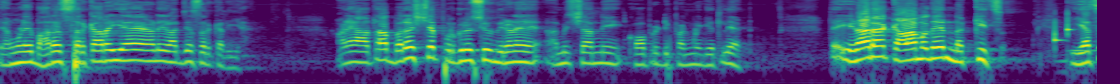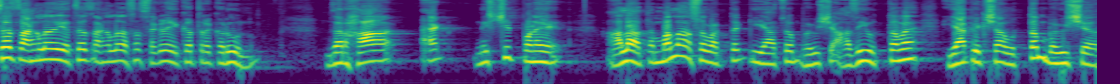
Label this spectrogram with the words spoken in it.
त्यामुळे भारत सरकारही आहे आणि राज्य सरकारही आहे. आणि आता बरेचसे प्रोग्रेसिव्ह निर्णय अमित शहानी कॉपरेटिव्ह डिपार्टमेंट घेतले आहेत. तर येणाऱ्या काळामध्ये नक्कीच याचं चांगलं याचं चांगलं असं सगळे एकत्र करून जर हा ॲक्ट निश्चितपणे आला तर मला असं वाटतं की याचं भविष्य आजही उत्तम आहे. यापेक्षा उत्तम भविष्य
